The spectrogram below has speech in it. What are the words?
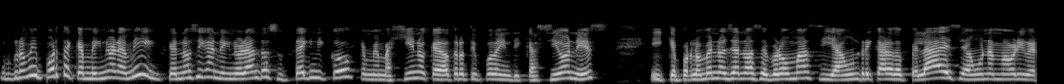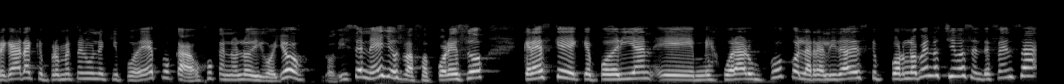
no me importa que me ignore a mí, que no sigan ignorando a su técnico, que me imagino que da otro tipo de indicaciones y que por lo menos ya no hace bromas y a un Ricardo Peláez y a una Mauri Vergara que prometen un equipo de época. Ojo que no lo digo yo, lo dicen ellos, Rafa. Por eso, ¿crees que, podrían eh, mejorar un poco? La realidad es que por lo menos Chivas en defensa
